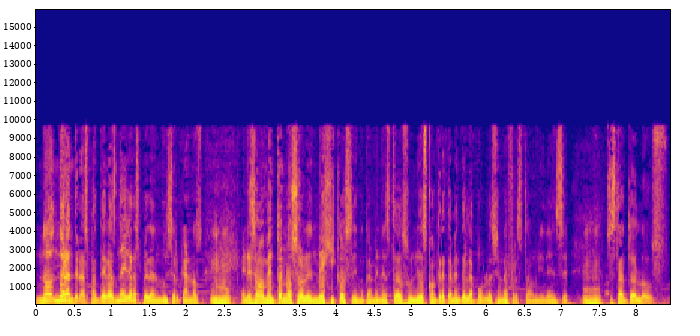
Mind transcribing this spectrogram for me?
¿no? No eran de las Panteras Negras, pero eran muy cercanos en ese momento no solo en México, sino también en Estados Unidos, concretamente la población afroestadounidense. Están todos los,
